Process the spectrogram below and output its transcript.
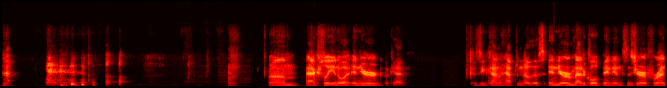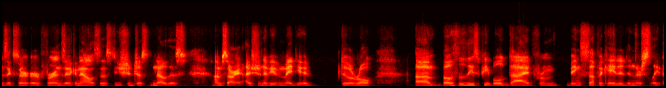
Um, actually, you know what? In your okay, because you kind of have to know this. In your medical opinion, since you're a forensics or, or forensic analyst, you should just know this. I'm sorry, I shouldn't have even made you do a roll. Um, both of these people died from being suffocated in their sleep.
